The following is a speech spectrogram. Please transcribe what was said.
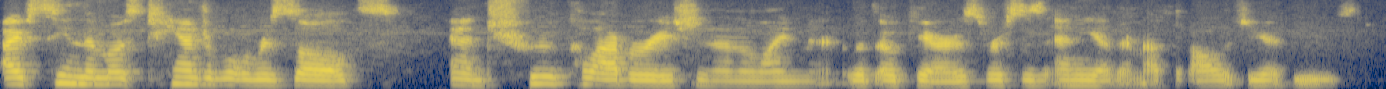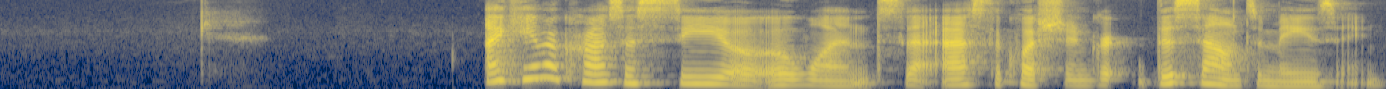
I've seen the most tangible results and true collaboration and alignment with OKRs versus any other methodology I've used. I came across a COO once that asked the question, this sounds amazing.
